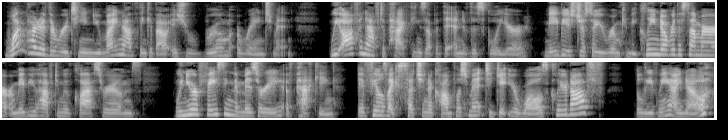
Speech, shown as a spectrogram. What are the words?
One part of the routine you might not think about is your room arrangement. We often have to pack things up at the end of the school year. Maybe it's just so your room can be cleaned over the summer, or maybe you have to move classrooms. When you're facing the misery of packing, it feels like such an accomplishment to get your walls cleared off. Believe me, I know.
